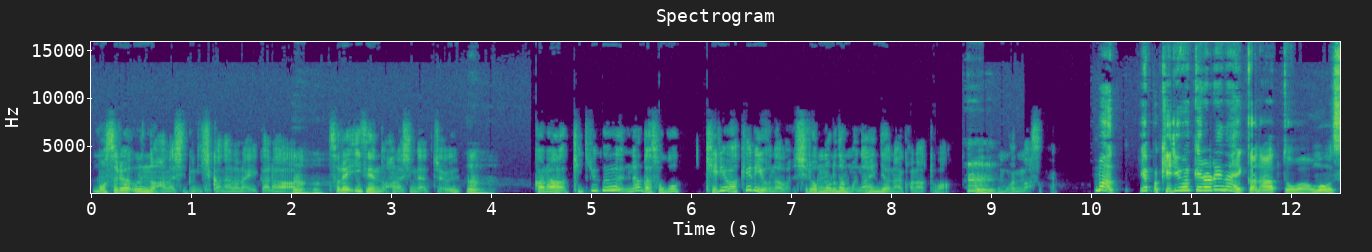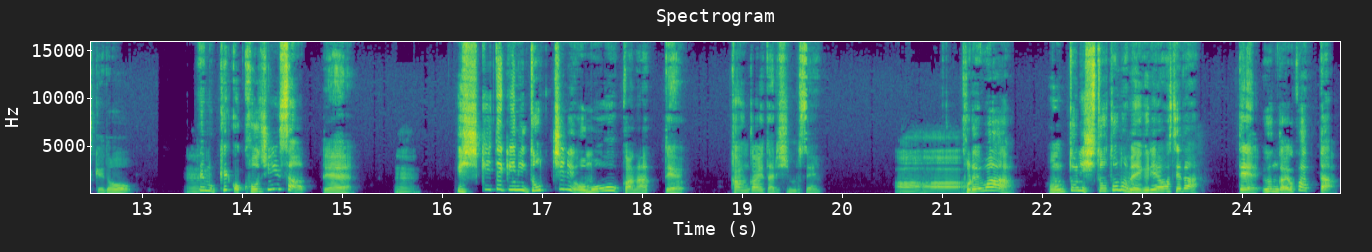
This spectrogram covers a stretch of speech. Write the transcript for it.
もうそれは運の話にしかならないから、うんうんそれ以前の話になっちゃううん。から結局なんかそこ切り分けるような代物でもないんじゃないかなとはうん。思いますね。まあ、やっぱ切り分けられないかなとは思うんですけど、うんでも結構個人差って、うん、意識的にどっちに思おうかなって考えたりしません？ああこれは本当に人との巡り合わせだ運が良かったっ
